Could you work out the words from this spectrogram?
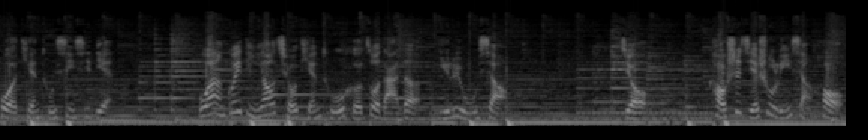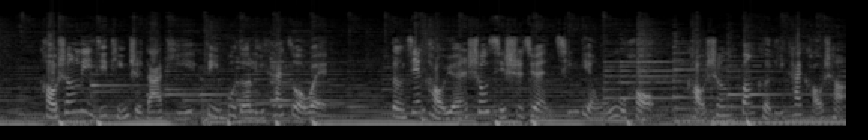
或填涂信息点，不按规定要求填涂和作答的，一律无效。九。考试结束铃响后，考生立即停止答题，并不得离开座位，等监考员收齐试卷清点无误后，考生方可离开考场。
